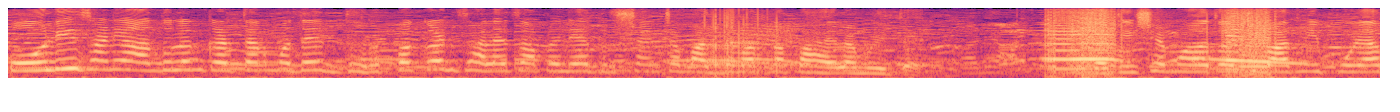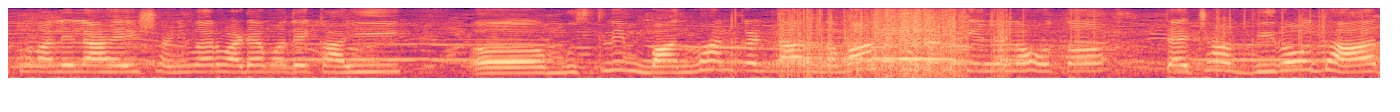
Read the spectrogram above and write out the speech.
पोलीस आणि आंदोलनकर्त्यांमध्ये धरपकड झाल्याचं आपल्याला या दृश्यांच्या माध्यमातून पाहायला मिळतंय. अतिशय महत्वाची बातमी पुण्यातून आलेली आहे. शनिवार वाड्यामध्ये काही मुस्लिम बांधवांकडनं नमाज पठण केलेलं होतं. त्याच्या विरोधात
